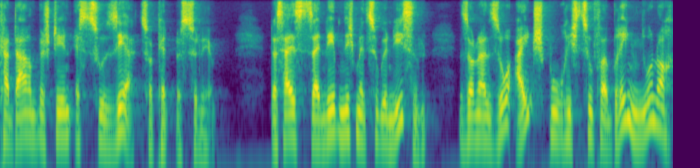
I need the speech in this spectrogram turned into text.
kann darin bestehen, es zu sehr zur Kenntnis zu nehmen. Das heißt, sein Leben nicht mehr zu genießen, sondern so einspurig zu verbringen, nur noch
